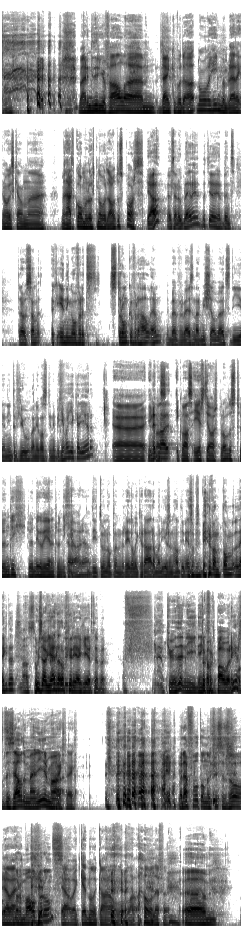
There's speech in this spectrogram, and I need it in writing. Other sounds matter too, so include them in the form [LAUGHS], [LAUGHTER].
[LAUGHS] maar in ieder geval, um, dank je voor de uitnodiging. Ik ben blij dat ik nog eens kan uh, mijn hart komen luchten over de autosport. Ja, we zijn ook blij dat je hier bent. Trouwens, Sam, nog één ding over het stronken verhaal. Hè? We verwijzen naar Michel Wuits, die een interview, wanneer was het in het begin van je carrière? Uh, ik, Net was, na... ik was eerstejaarsprof, dus 20, 20 of 21 jaar. Ja. Die toen op een redelijk rare manier zijn hand ineens op het been van Tom legde. Hoe zou jij daarop gereageerd hebben? Ik weet het niet. Ik denk Toch op, op dezelfde manier, maar... Wacht, wacht. [LAUGHS] maar dat voelt ondertussen zo normaal voor [LAUGHS] ons. Ja, wij kennen elkaar al, al, al even. Um,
